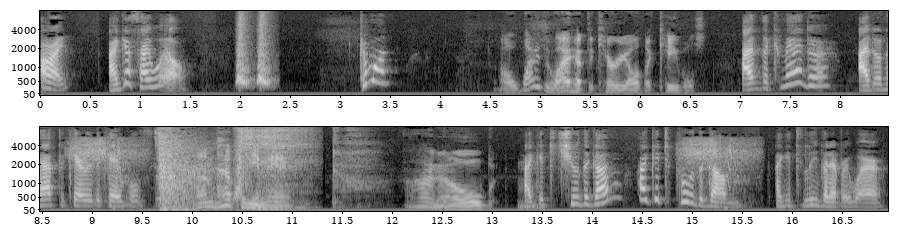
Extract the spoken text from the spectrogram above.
All right, I guess I will. Come on. Oh, why do I have to carry all the cables? I'm the commander. I don't have to carry the cables. Um, I'm helping you, man. I know, but I get to chew the gum. I get to poo the gum. I get to leave it everywhere.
